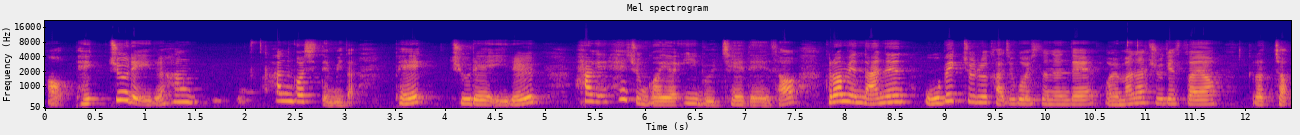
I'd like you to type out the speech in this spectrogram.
어, 100줄의 일을 한, 한 것이 됩니다. 100줄의 일을 하게 해준 거예요. 이 물체에 대해서. 그러면 나는 500줄을 가지고 있었는데 얼마나 주겠어요? 그렇죠.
